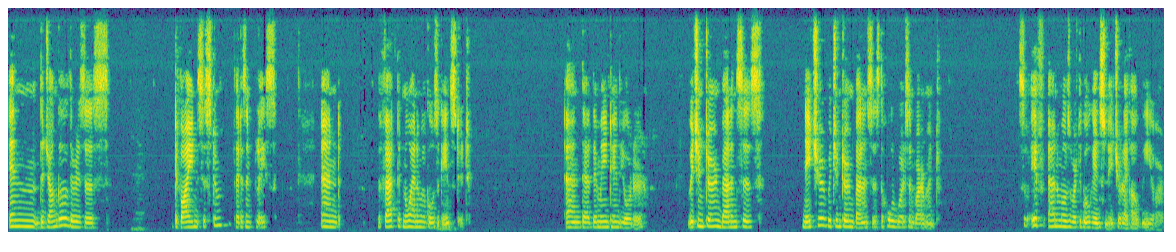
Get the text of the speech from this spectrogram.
in the jungle there is this divine system that is in place and the fact that no animal goes against it and that they maintain the order which in turn balances nature which in turn balances the whole world's environment so if animals were to go against nature like how we are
